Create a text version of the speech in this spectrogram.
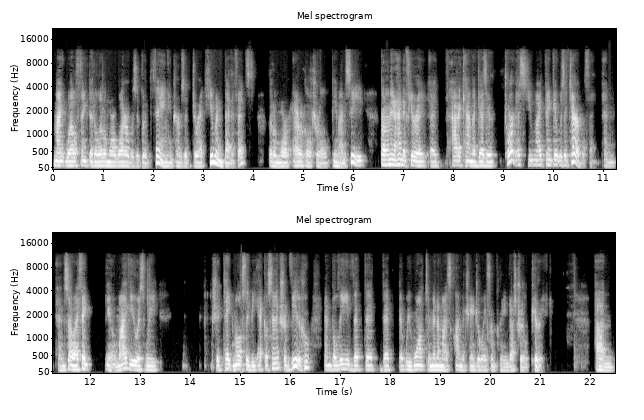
might well think that a little more water was a good thing in terms of direct human benefits, a little more agricultural P minus E. But on the other hand, if you're a, a Atacama Desert tortoise, you might think it was a terrible thing. And, and so I think you know, my view is we should take mostly the ecocentric view and believe that that that that we want to minimize climate change away from pre-industrial period. Um,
